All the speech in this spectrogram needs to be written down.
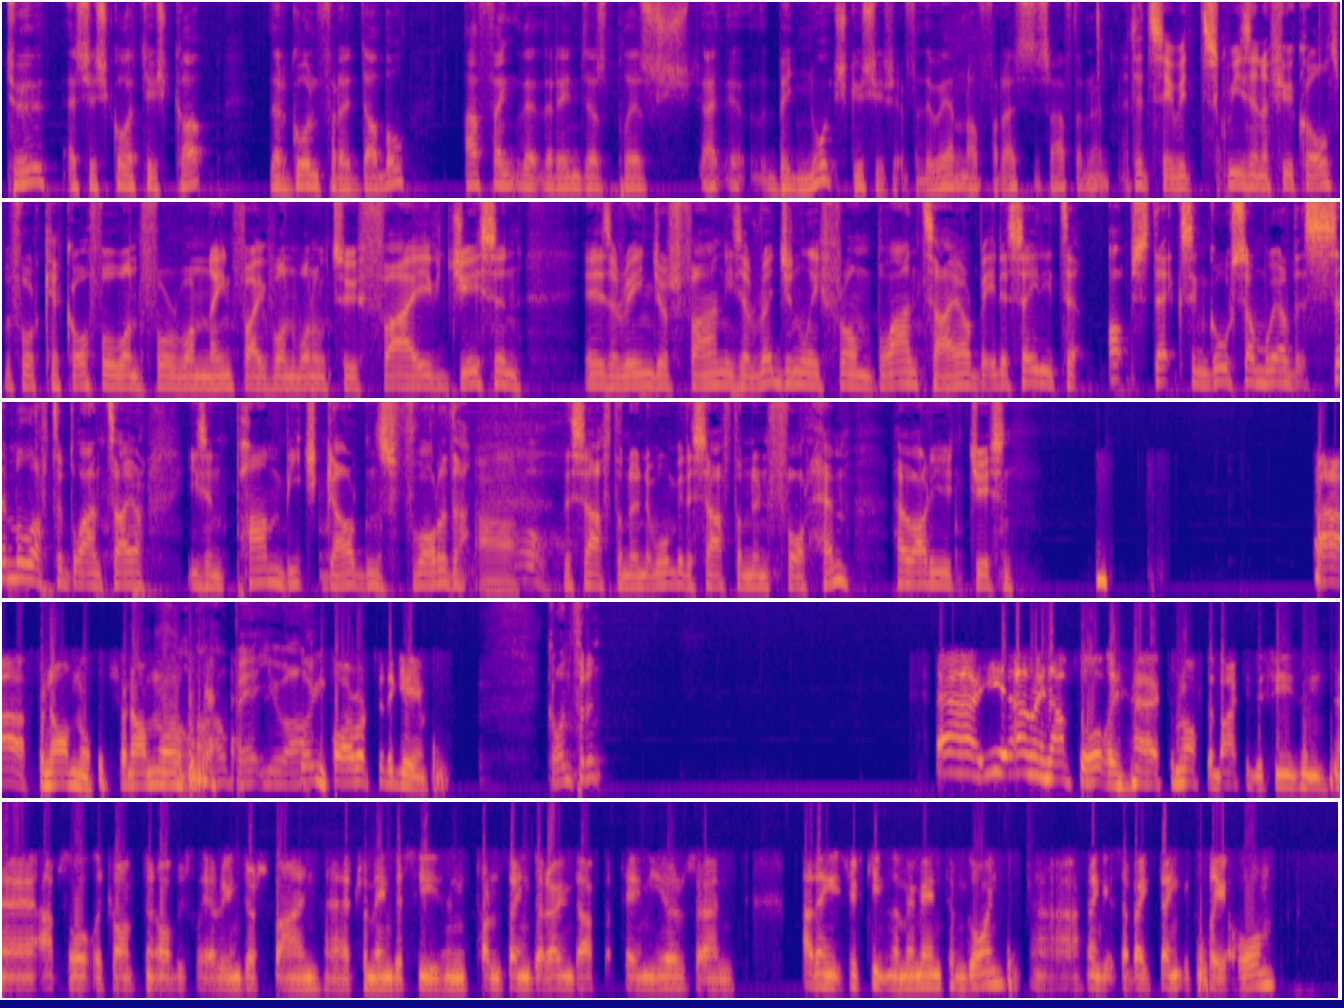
two, it's the Scottish Cup, they're going for a double. I think that the Rangers players uh, uh be no excuses if they weren't up for us this afternoon. I did say we'd squeeze in a few calls before kick off 01419511025. Jason is a Rangers fan. He's originally from Blantyre, but he decided to up sticks and go somewhere that's similar to Blantyre. He's in Palm Beach Gardens, Florida ah. this afternoon. It won't be this afternoon for him. How are you, Jason? Ah, phenomenal, phenomenal. Oh, I'll bet you are. Looking forward to the game. Confident? Uh, yeah, I mean, absolutely. Uh, coming off the back of the season, uh, absolutely confident. Obviously, a Rangers fan, uh, tremendous season, turned things around after 10 years, and I think it's just keeping the momentum going. Uh, I think it's a big thing to play at home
